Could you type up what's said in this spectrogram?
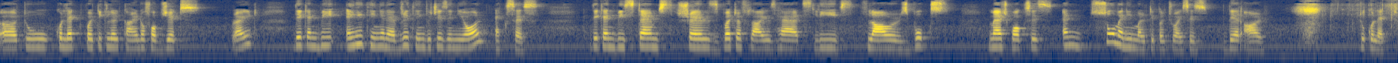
uh, to collect particular kind of objects right they can be anything and everything which is in your access they can be stamps shells butterflies hats leaves flowers books matchboxes and so many multiple choices there are to collect.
